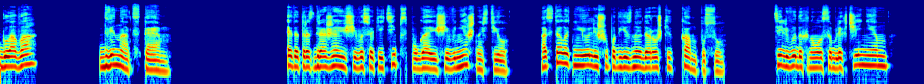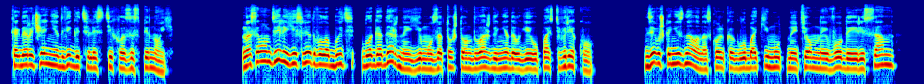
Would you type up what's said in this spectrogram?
Глава 12. Этот раздражающий высокий тип с пугающей внешностью отстал от нее лишь у подъездной дорожки к кампусу. Тиль выдохнула с облегчением, когда рычание двигателя стихло за спиной. На самом деле ей следовало быть благодарной ему за то, что он дважды не дал ей упасть в реку. Девушка не знала, насколько глубоки мутные темные воды Ирисан —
